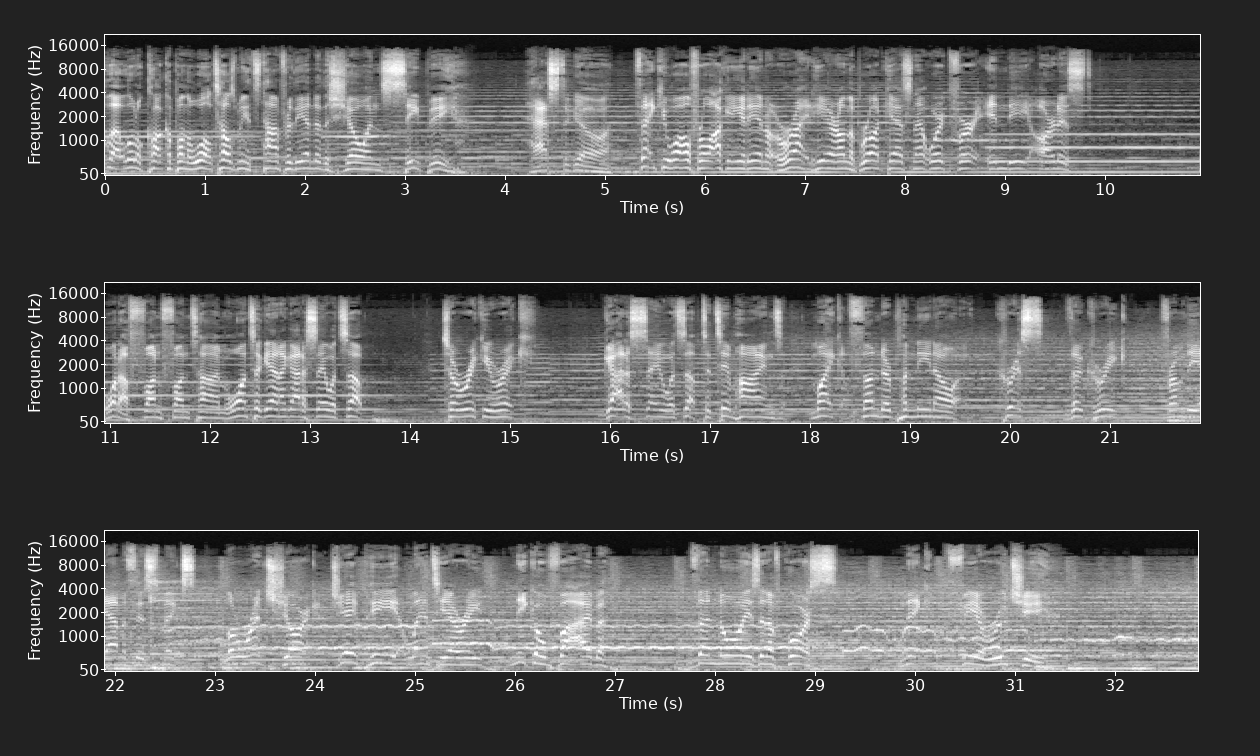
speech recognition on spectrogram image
Well, that little clock up on the wall tells me it's time for the end of the show, and CB has to go. Thank you all for locking it in right here on the Broadcast Network for Indie Artists. What a fun, fun time. Once again, I gotta say what's up to Ricky Rick. Gotta say what's up to Tim Hines, Mike Thunder Panino, Chris the Greek from the Amethyst Mix, Laurent Shark, JP Lantieri, Nico Vibe, The Noise, and of course, Fiorucci.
